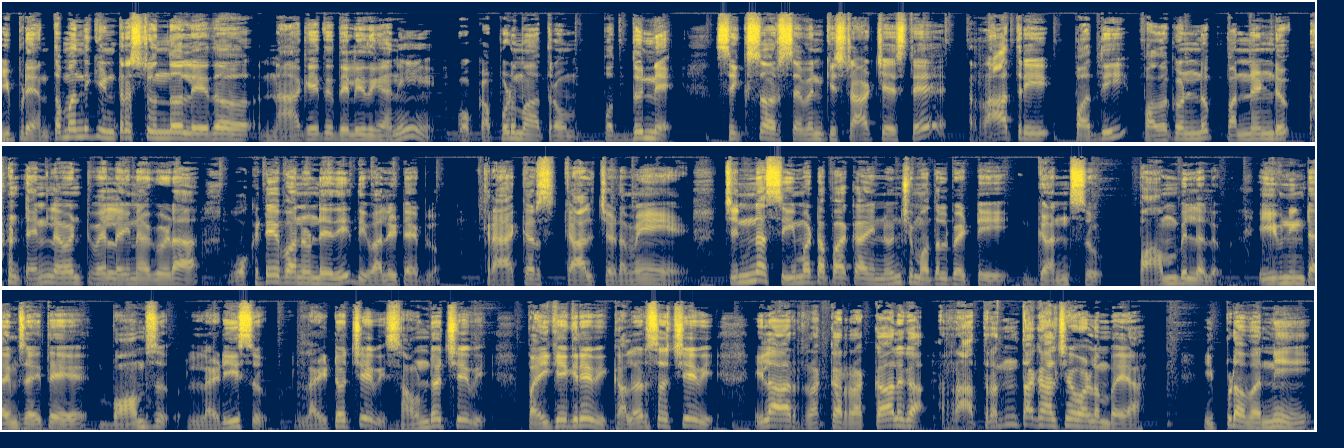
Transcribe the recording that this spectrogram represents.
ఇప్పుడు ఎంతమందికి ఇంట్రెస్ట్ ఉందో లేదో నాకైతే తెలియదు కానీ ఒకప్పుడు మాత్రం పొద్దున్నే సిక్స్ ఆర్ సెవెన్కి స్టార్ట్ చేస్తే రాత్రి పది పదకొండు పన్నెండు టెన్ లెవెన్ ట్వెల్వ్ అయినా కూడా ఒకటే పని ఉండేది దివాళీ టైంలో క్రాకర్స్ కాల్చడమే. చిన్న సీమ టపాకాయ నుంచి మొదలుపెట్టి గన్స్ పాంబిల్లలు ఈవినింగ్ టైమ్స్ అయితే బాంబ్స్ లడీస్ లైట్ వచ్చేవి సౌండ్ వచ్చేవి పైకి ఎగిరేవి కలర్స్ వచ్చేవి. ఇలా రకరకాలుగా రాత్రంతా కాల్చేవాళ్ళం భయ్య. ఇప్పుడు అవన్నీ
